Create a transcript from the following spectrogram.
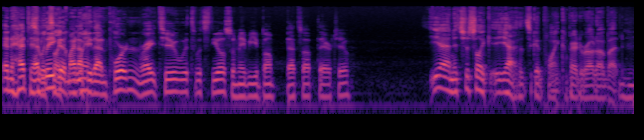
And a head-to-head league, like it might not when, be that important, right? Too with with steals, so maybe you bump Betts up there too. Yeah, and it's just like yeah, that's a good point compared to Roto, but mm-hmm.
